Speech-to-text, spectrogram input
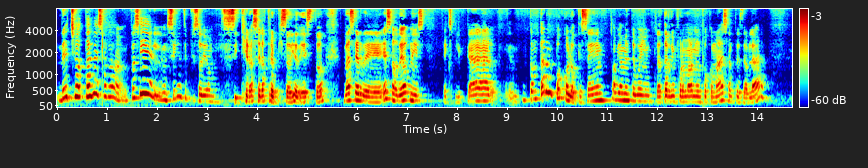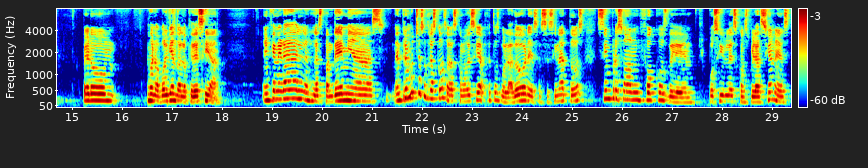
De hecho, tal vez haga, pues sí, el siguiente episodio, si quiero hacer otro episodio de esto, va a ser de eso, de ovnis, explicar, contar un poco lo que sé. Obviamente voy a tratar de informarme un poco más antes de hablar. Pero, bueno, volviendo a lo que decía, en general, las pandemias, entre muchas otras cosas, como decía, objetos voladores, asesinatos, siempre son focos de posibles conspiraciones.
